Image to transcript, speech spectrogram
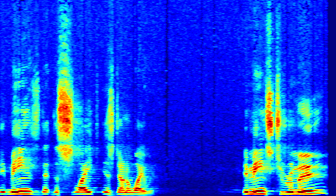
it means that the slate is done away with. It means to remove,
